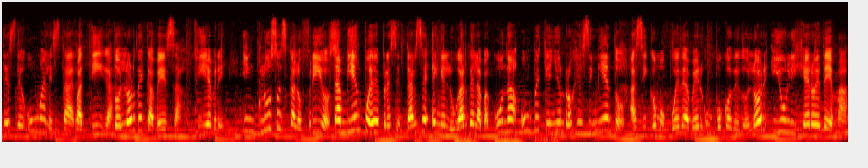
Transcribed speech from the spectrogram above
desde un malestar, fatiga, dolor de cabeza, fiebre, incluso escalofríos. También puede presentarse en el lugar de la vacuna un pequeño enrojecimiento, así como puede haber un poco de dolor y un ligero edema.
